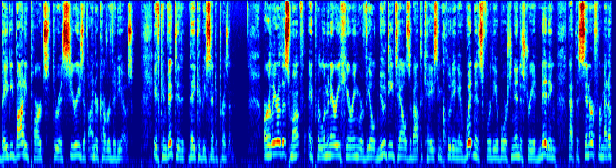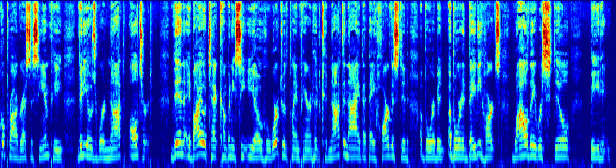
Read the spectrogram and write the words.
baby body parts through a series of undercover videos. If convicted, they could be sent to prison. Earlier this month, a preliminary hearing revealed new details about the case, including a witness for the abortion industry admitting that the Center for Medical Progress, CMP, videos were not altered. Then, a biotech company CEO who worked with Planned Parenthood could not deny that they harvested aborted, aborted baby hearts while they were still beating.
